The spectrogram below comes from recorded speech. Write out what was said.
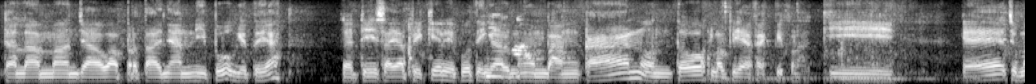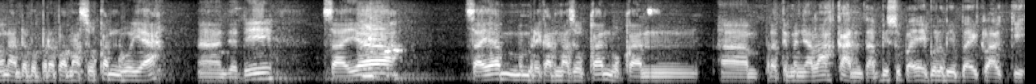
dalam menjawab pertanyaan Ibu gitu ya. Jadi saya pikir Ibu tinggal mengembangkan untuk lebih efektif lagi. Oke, cuman ada beberapa masukan Bu ya. Nah, jadi saya saya memberikan masukan bukan eh, berarti menyalahkan, tapi supaya Ibu lebih baik lagi.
